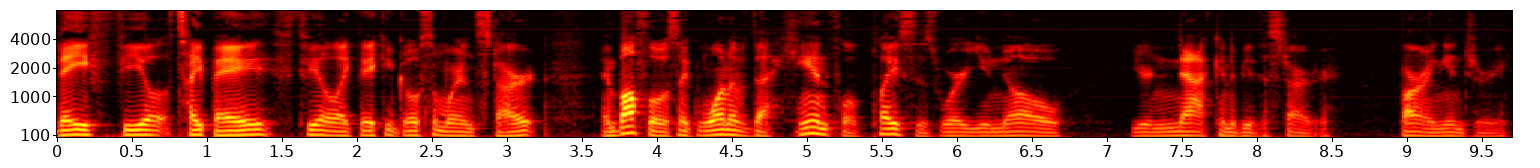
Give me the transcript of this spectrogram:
they feel type A feel like they could go somewhere and start? And Buffalo is like one of the handful of places where you know you're not going to be the starter, barring injury.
